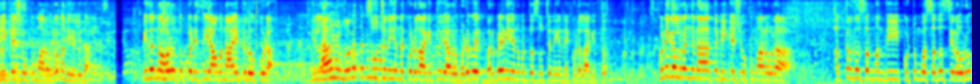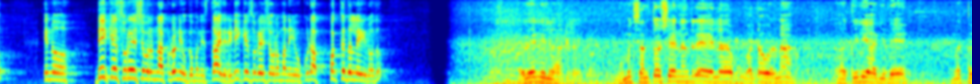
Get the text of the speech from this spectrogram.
ಡಿ ಕೆ ಶಿವಕುಮಾರ್ ಅವರ ಮನೆಯಲ್ಲಿದ್ದಾರೆ. ಇದನ್ನು ಹೊರತುಪಡಿಸಿ ಯಾವ ನಾಯಕರು ಕೂಡ ಇಲ್ಲ. ಸೂಚನೆಯನ್ನು ಕೊಡಲಾಗಿತ್ತು. ಯಾರು ಬಡಬೇ ಬರಬೇಡಿ ಎನ್ನುವಂತ ಸೂಚನೆಯನ್ನೇ ಕೊಡಲಾಗಿತ್ತು. ಕುಣಿಗಲ್ ರಂಗನಾಥ್, ಡಿ ಕೆ ಶಿವಕುಮಾರ್ ಅವರ ಹತ್ತಿರದ ಸಂಬಂಧಿ ಕುಟುಂಬ ಸದಸ್ಯರವರು, ಇನ್ನು ಡಿ ಕೆ ಸುರೇಶ್ ಅವರನ್ನ ಕೂಡ ನೀವು ಗಮನಿಸ್ತಾ ಇದ್ದೀರಿ. ಡಿ ಕೆ ಸುರೇಶ್ ಅವರ ಮನೆಯು ಕೂಡ ಪಕ್ಕದಲ್ಲೇ ಇರೋದು. ಅದೇನಿಲ್ಲ. ನಮಗೆ ಸಂತೋಷ ಏನಂದರೆ ಎಲ್ಲ ವಾತಾವರಣ ತಿಳಿಯಾಗಿದೆ ಮತ್ತು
